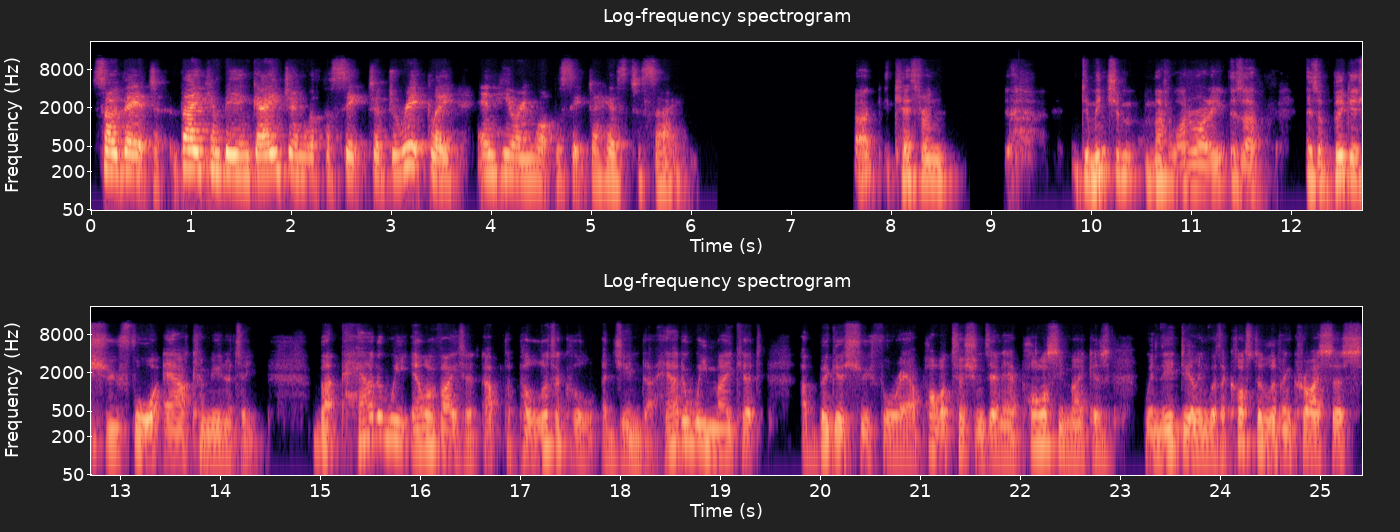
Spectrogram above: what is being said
so that they can be engaging with the sector directly and hearing what the sector has to say. Uh, Catherine, dementia mate wareware is a, is a big issue for our community. But how do we elevate it up the political agenda? How do we make it a big issue for our politicians and our policymakers when they're dealing with a cost of living crisis,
